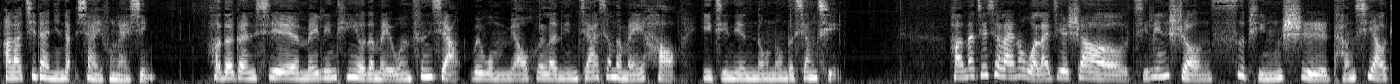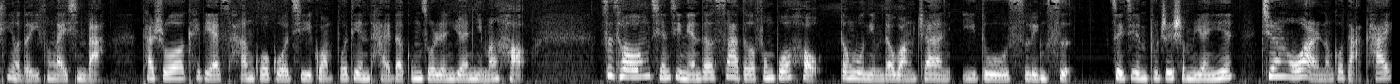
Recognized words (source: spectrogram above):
好了，期待您的下一封来信。好的，感谢梅林听友的美文分享，为我们描绘了您家乡的美好以及您浓浓的乡情。好，那接下来呢，我来介绍吉林省四平市唐西瑶听友的一封来信吧。他说：“KBS 韩国国际广播电台的工作人员，你们好。自从前几年的萨德风波后，登录你们的网站一度四零四，最近不知什么原因，居然偶尔能够打开，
